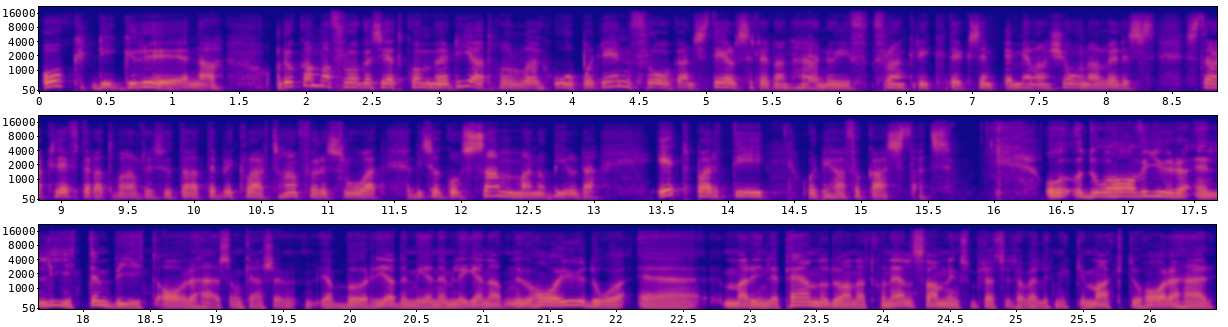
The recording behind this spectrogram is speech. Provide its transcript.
och de gröna. Och då kan man fråga sig att kommer de att hålla ihop? Och den frågan ställs redan här nu i Frankrike, till exempel Mélenchon alldeles strax efter att valresultatet blev klart. Så han föreslog att de ska gå samman och bilda ett parti och det har förkastats. Och, då har vi ju en liten bit av det här som kanske jag började med, nämligen att nu har ju då eh, Marine Le Pen och du har Nationell Samling som plötsligt har väldigt mycket makt. Du har det här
